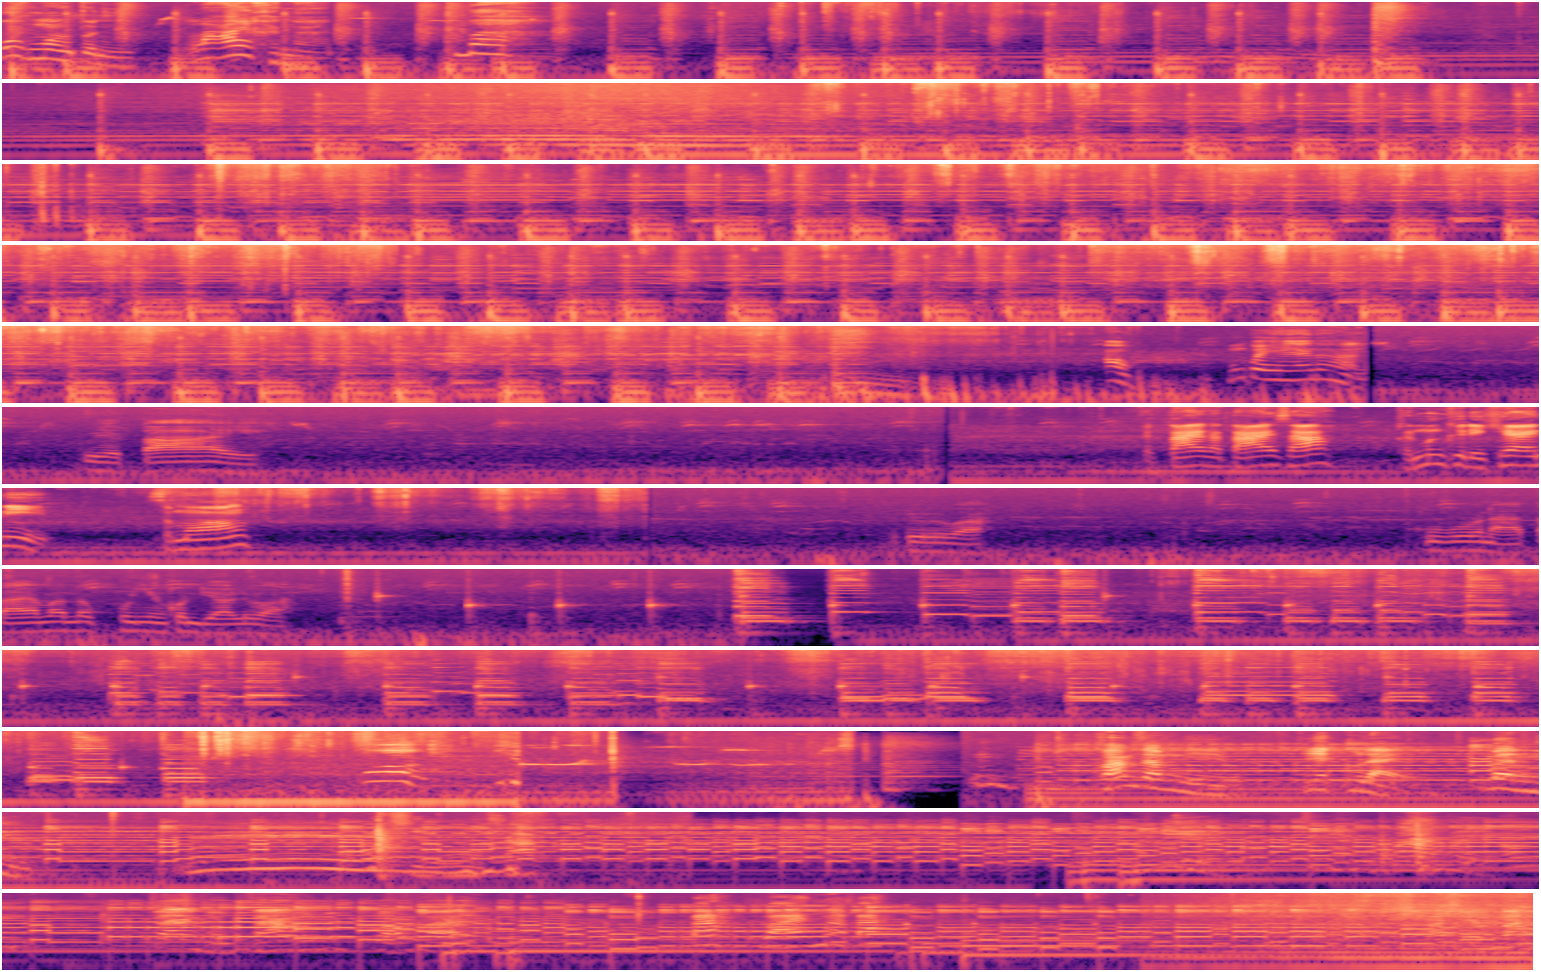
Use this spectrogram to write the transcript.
กกมองตัวนี้ร้ายขนาด บ้า จะตายก็ตายก็ตายซะขันมึงคือได้แค่นี่ สมองเออวะกูบ่หนาตายมันต้องผู้หญิงคนเดียวเลยวะ ความจำนี่เฮ็ดกูได้เบิ่งนี่อืมสิโมคักนี่มากเลยน้องจ้างสมสาวหวังไรไปไว้มาไปมาเชิญมา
